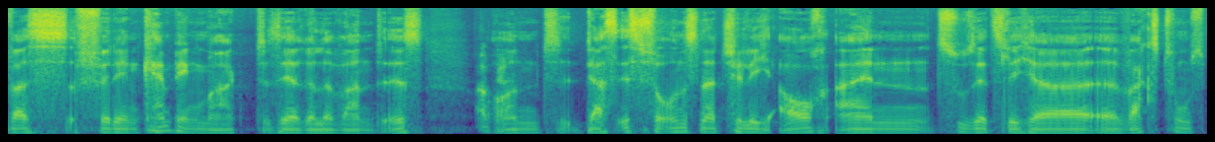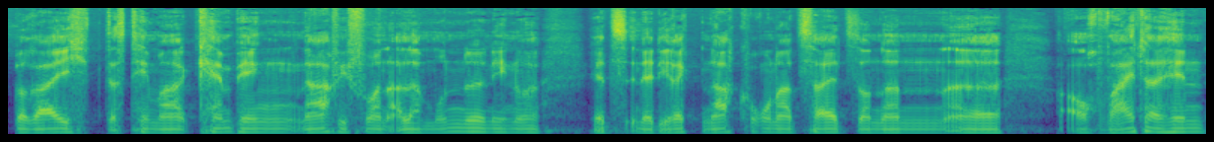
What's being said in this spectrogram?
was für den Campingmarkt sehr relevant ist. Okay. Und das ist für uns natürlich auch ein zusätzlicher äh, Wachstumsbereich. Das Thema Camping nach wie vor in aller Munde, nicht nur jetzt in der direkten Nach-Corona-Zeit, sondern äh, auch weiterhin.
